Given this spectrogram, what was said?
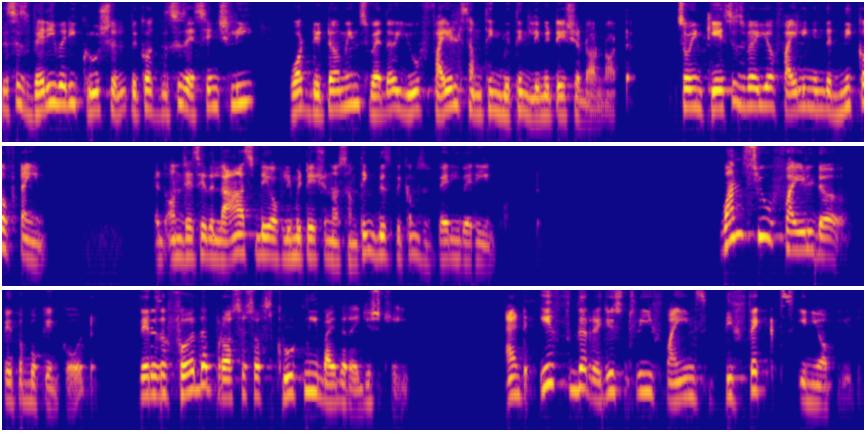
This is very, very crucial because this is essentially what determines whether you filed something within limitation or not. So in cases where you're filing in the nick of time, and on let's say the last day of limitation or something, this becomes very, very important. Once you filed a paper book in court, there is a further process of scrutiny by the registry. And if the registry finds defects in your pleading,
